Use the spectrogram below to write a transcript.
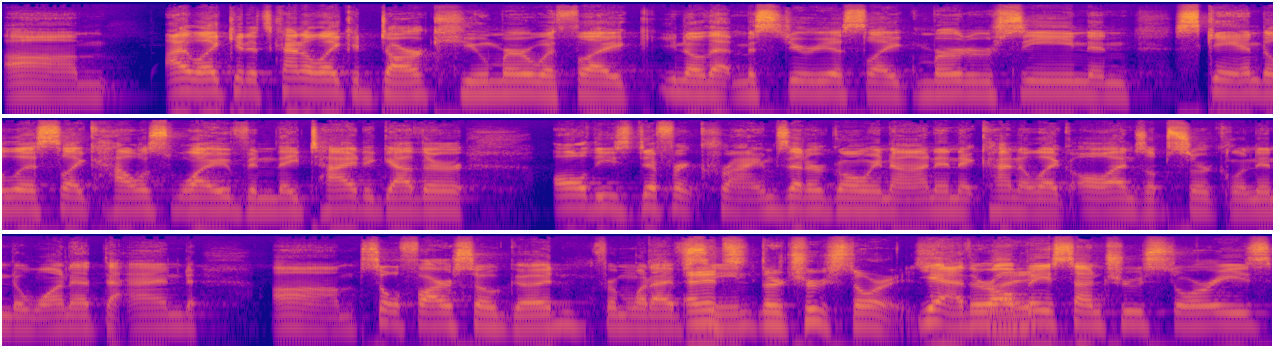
Um, I like it. It's kind of like a dark humor with like you know that mysterious like murder scene and scandalous like housewife, and they tie together all these different crimes that are going on, and it kind of like all ends up circling into one at the end. Um, so far, so good from what I've And seen. it's they're true stories. Yeah, they're all based on true stories.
